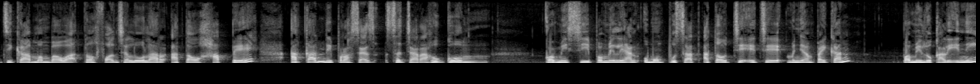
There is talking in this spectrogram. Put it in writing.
Jika membawa telepon seluler atau HP, akan diproses secara hukum. Komisi Pemilihan Umum Pusat atau CEC menyampaikan, pemilu kali ini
